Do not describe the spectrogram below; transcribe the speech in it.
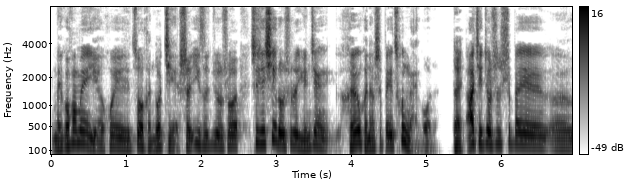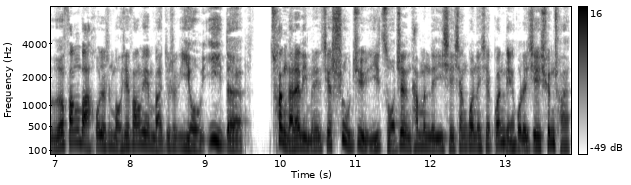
美国方面也会做很多解释，意思就是说这些泄露出的原件很有可能是被篡改过的，对而且就是是被呃俄方吧，或者是某些方面吧，就是有意的篡改了里面的一些数据，以佐证他们的一些相关的一些观点或者一些宣传。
